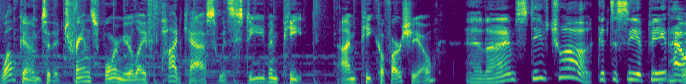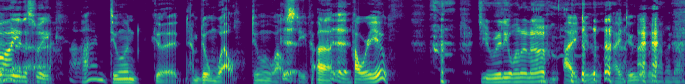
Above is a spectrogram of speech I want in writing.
Welcome to the Transform Your Life podcast with Steve and Pete. I'm Pete Cofarcio. And I'm Steve Chua. Good to see you, Pete. How yeah, are you this week? I'm doing good. I'm doing well. Doing well, good, Steve. Uh, how are you? do you really want to know? I do. I do really want to know.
